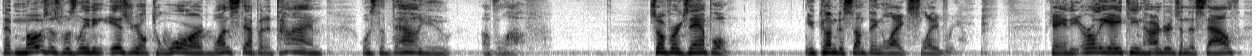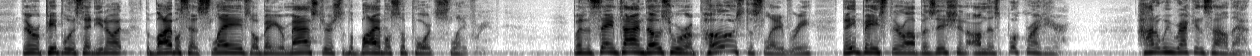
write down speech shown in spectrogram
that Moses was leading Israel toward, one step at a time, was the value of love. So, for example, you come to something like slavery. Okay, in the early 1800s in the South, there were people who said, you know what, the Bible says slaves obey your masters, so the Bible supports slavery. But at the same time, those who were opposed to slavery, they based their opposition on this book right here. How do we reconcile that?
